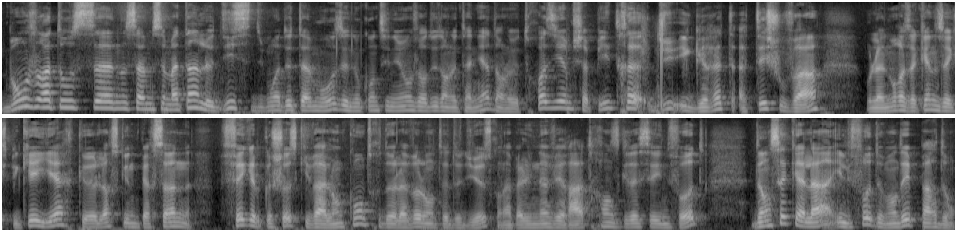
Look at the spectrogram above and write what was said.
Bonjour à tous, nous sommes ce matin le 10 du mois de Tammuz et nous continuons aujourd'hui dans le Tanya, dans le troisième chapitre du Y à Teshuvah, où la Azaken nous a expliqué hier que lorsqu'une personne fait quelque chose qui va à l'encontre de la volonté de Dieu, ce qu'on appelle une avéra, transgresser une faute, dans ce cas-là, il faut demander pardon.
